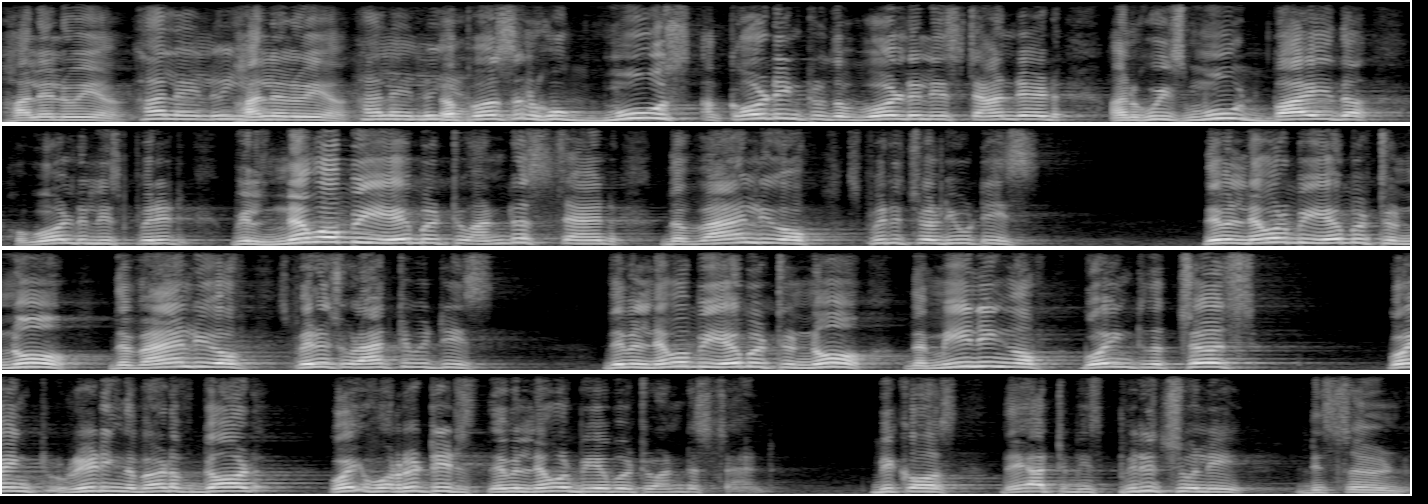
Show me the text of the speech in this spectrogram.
Hallelujah. Hallelujah. Hallelujah. Hallelujah. A person who moves according to the worldly standard and who is moved by the worldly spirit will never be able to understand the value of spiritual duties. They will never be able to know the value of spiritual activities. They will never be able to know the meaning of going to the church, going to reading the Word of God, going for retreats. They will never be able to understand because they are to be spiritually discerned.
